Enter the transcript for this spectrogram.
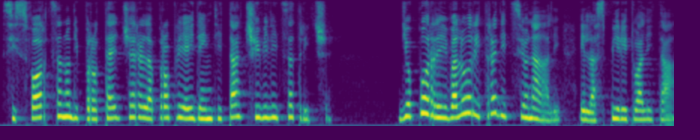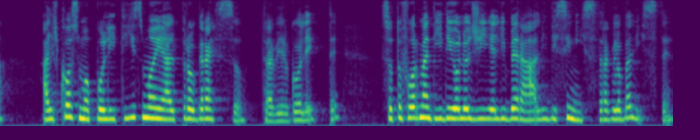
si sforzano di proteggere la propria identità civilizzatrice, di opporre i valori tradizionali e la spiritualità al cosmopolitismo e al progresso, tra virgolette, sotto forma di ideologie liberali di sinistra globaliste.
